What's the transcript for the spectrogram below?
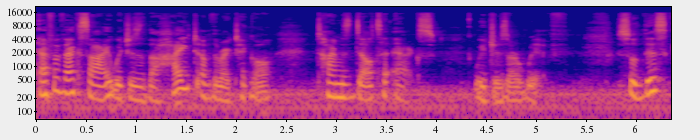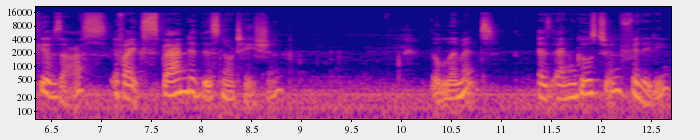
f of xi, which is the height of the rectangle, times delta x, which is our width. So this gives us, if I expanded this notation, the limit as n goes to infinity.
